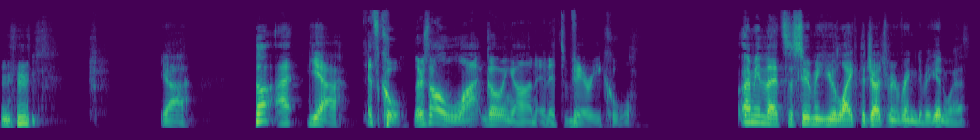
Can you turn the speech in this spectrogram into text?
it. yeah. So I yeah. It's cool. There's a lot going on, and it's very cool. I mean that's assuming you like the Judgment Ring to begin with.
